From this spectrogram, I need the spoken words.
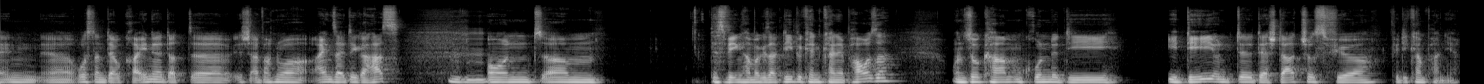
in äh, Russland, der Ukraine, dort äh, ist einfach nur einseitiger Hass. Mhm. Und ähm, Deswegen haben wir gesagt, Liebe kennt keine Pause. Und so kam im Grunde die Idee und äh, der Startschuss für, für die Kampagne.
